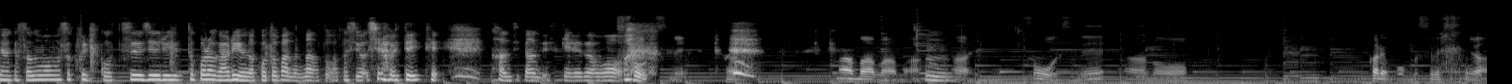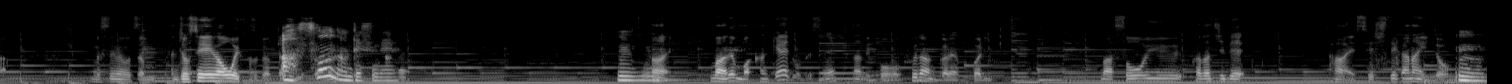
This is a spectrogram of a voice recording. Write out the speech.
なんかそのままそっくりこう通じるところがあるような言葉だなと私は調べていて 感じたんですけれども。そうですね。はい、まあまあまあまあ、うん、はい。そうですね。あの、彼も娘が、娘も女性が多い家族だったあ、そうなんですね。うん、うん、はい。まあでもまあ関係ないってことですね。なんでこう、普段からやっぱり、まあそういう形で、はい、接していかないと、うん。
